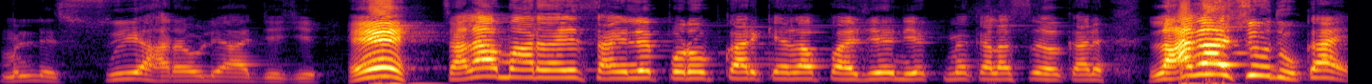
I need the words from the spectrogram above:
म्हणले सुई हरवली आजीची. हे चला महाराजांनी सांगितले परोपकार केला पाहिजे आणि एकमेकाला सहकार्य लागा शोधू काय?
